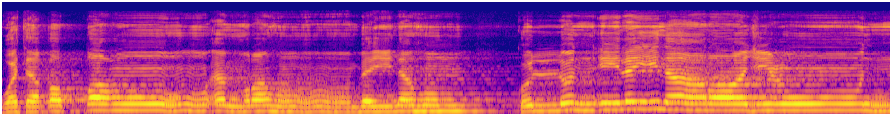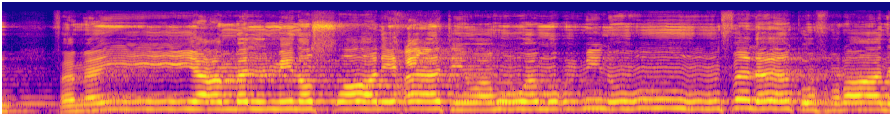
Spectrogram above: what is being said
وتقطعوا أمرهم بينهم كل إلينا راجعون فمن يعمل من الصالحات وهو مؤمن فلا كفران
